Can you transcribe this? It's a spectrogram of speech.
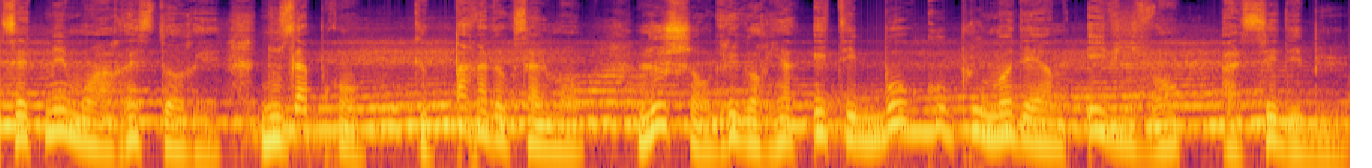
Cette mémoire restaurée nous apprend que paradoxalement, le chant grégorien était beaucoup plus moderne et vivant à ses débuts.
